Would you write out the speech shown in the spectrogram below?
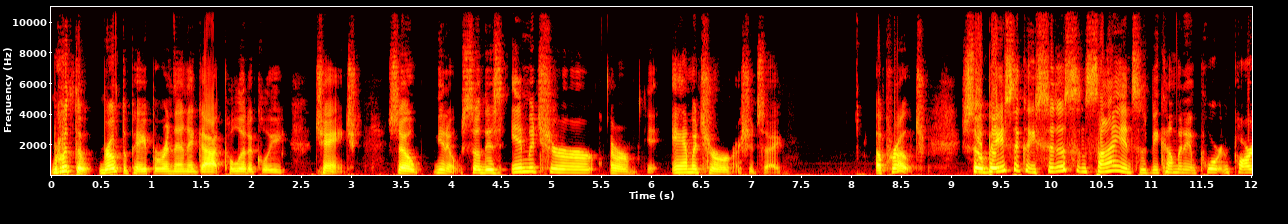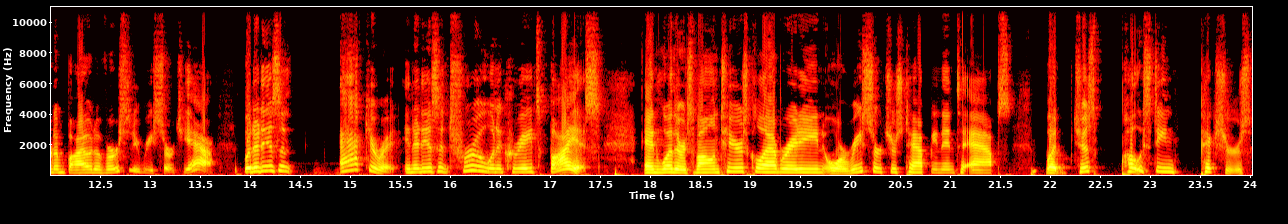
wrote the wrote the paper and then it got politically changed. So, you know, so this immature or amateur, I should say, approach. So basically citizen science has become an important part of biodiversity research. Yeah, but it isn't accurate and it isn't true and it creates bias. And whether it's volunteers collaborating or researchers tapping into apps, but just posting pictures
